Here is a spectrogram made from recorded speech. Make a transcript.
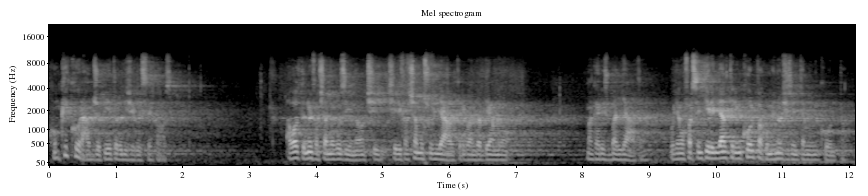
Con che coraggio Pietro dice queste cose? A volte noi facciamo così, no? Ci, ci rifacciamo sugli altri quando abbiamo magari sbagliato. Vogliamo far sentire gli altri in colpa come noi ci sentiamo in colpa.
